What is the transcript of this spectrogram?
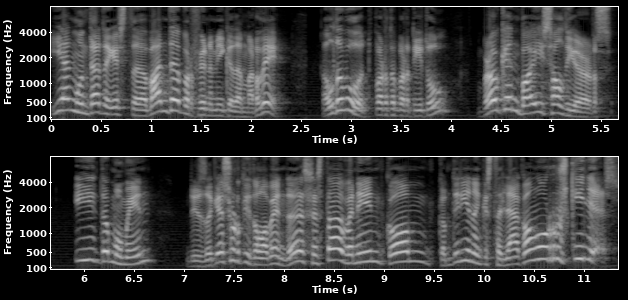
i han muntat aquesta banda per fer una mica de merder. El debut porta per títol Broken Boy Soldiers i, de moment, des de que ha sortit a la venda, s'està venent com, com dirien en castellà, com els rosquilles.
